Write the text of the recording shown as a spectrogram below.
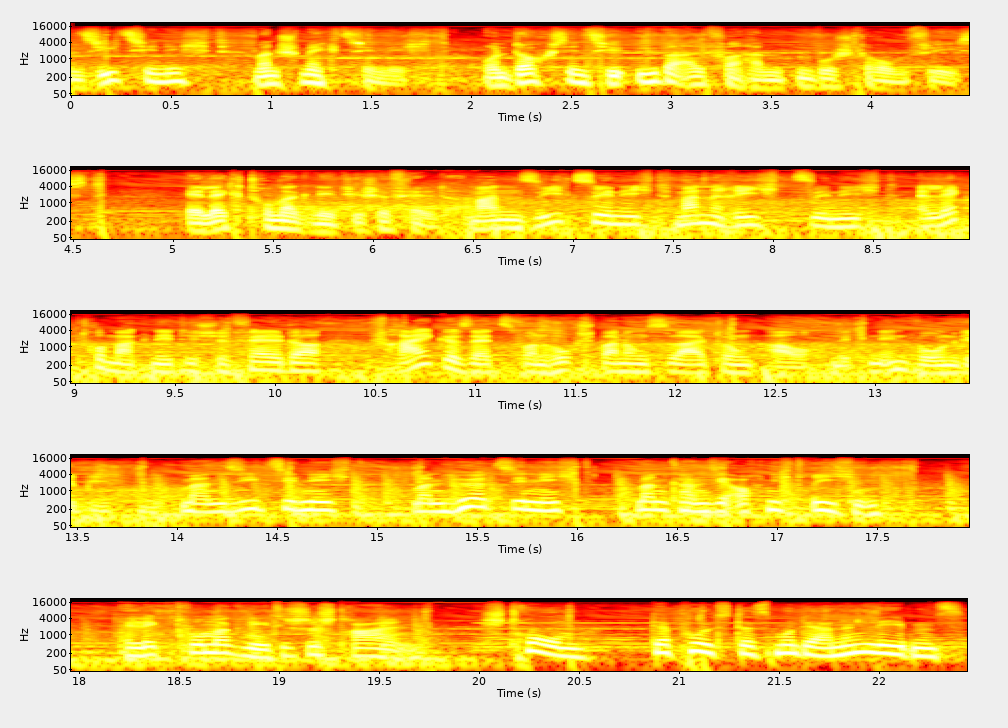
Man sieht sie nicht, man schmeckt sie nicht. Und doch sind sie überall vorhanden, wo Strom fließt. Elektromagnetische Felder. Man sieht sie nicht, man riecht sie nicht. Elektromagnetische Felder, freigesetzt von Hochspannungsleitungen, auch mitten in Wohngebieten. Man sieht sie nicht, man hört sie nicht, man kann sie auch nicht riechen. Elektromagnetische Strahlen. Strom, der Puls des modernen Lebens.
